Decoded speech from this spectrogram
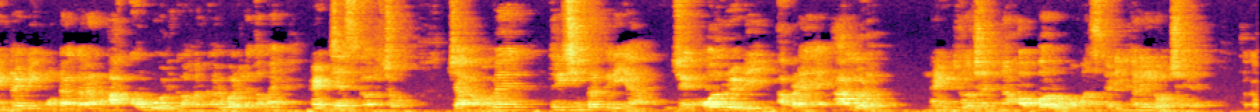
હેન્ડરાઇટિંગ મોટા કરવાનું આખું બોર્ડ કવર કરવું એટલે તમે એડજસ્ટ કરજો. ચાલો, હવે ત્રીજી પ્રક્રિયા જે ઓલરેડી આપણે આગળ નાઇટ્રોજનના અપર રૂપમાં સ્ટડી કરેલો છે, તો કે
